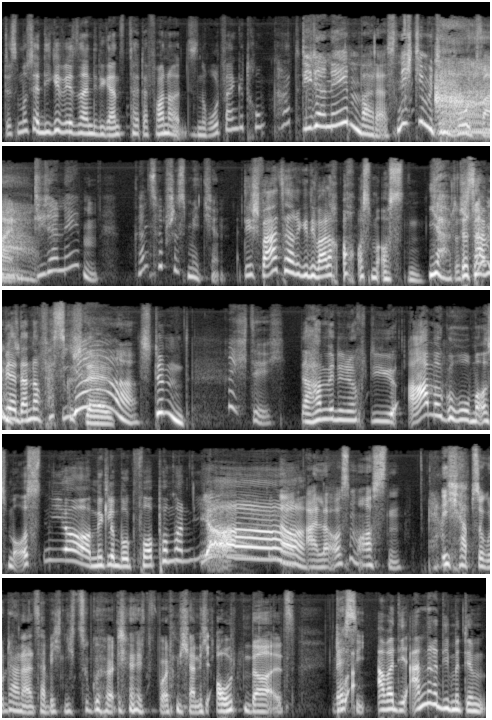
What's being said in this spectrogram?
das muss ja die gewesen sein, die die ganze Zeit da vorne diesen Rotwein getrunken hat. Die daneben war das, nicht die mit dem Rotwein. Die daneben. Ganz hübsches Mädchen. Die Schwarzhaarige, die war doch auch aus dem Osten. Ja, das Das haben stimmt. wir dann noch festgestellt. Ja. Stimmt. Richtig. Da haben wir dir noch die Arme gehoben aus dem Osten. Ja. Mecklenburg-Vorpommern. Ja. Genau, alle aus dem Osten. Ich habe so getan, als habe ich nicht zugehört. Ich wollte mich ja nicht outen da als Wessi. Aber die andere, die mit dem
